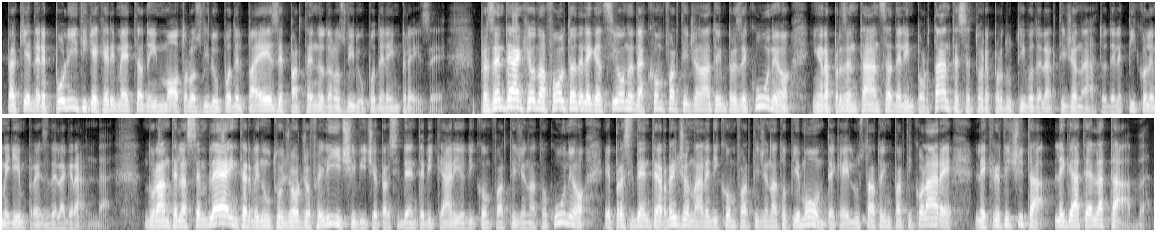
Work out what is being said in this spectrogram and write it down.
per chiedere politiche che rimettano in moto lo sviluppo del paese partendo dallo sviluppo delle imprese. Presente anche una folta delegazione da Confartigianato Imprese Cuneo in rappresentanza dell'importante settore produttivo dell'artigianato e delle piccole e medie imprese della Granda. Durante l'assemblea è intervenuto Giorgio Felice Felici, vicepresidente vicario di Confartigianato Cuneo e presidente regionale di Confartigianato Piemonte, che ha illustrato in particolare le criticità legate alla TAV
